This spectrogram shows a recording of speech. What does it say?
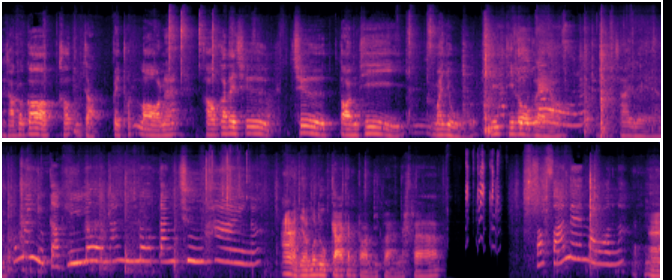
นะครับ แล้วก็เขาถูกจับไปทดลองนะเขาก็ได้ชื่อชื่อตอนที่มาอยู่ที่ที่โลกแล้วลีโนะใช่แล้ว เขาไม่อยู่กับลีโลนะลีโลตั้งชื่อให้นะ อ่าเดี๋ยวเรามาดูการ์ดกันก่อนดีกว่านะครับฟ้าฟ้าแน่นอนนะ อ่า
